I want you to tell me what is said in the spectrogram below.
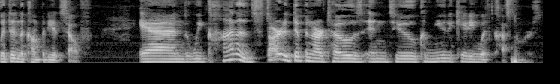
within the company itself, and we kind of started dipping our toes into communicating with customers,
